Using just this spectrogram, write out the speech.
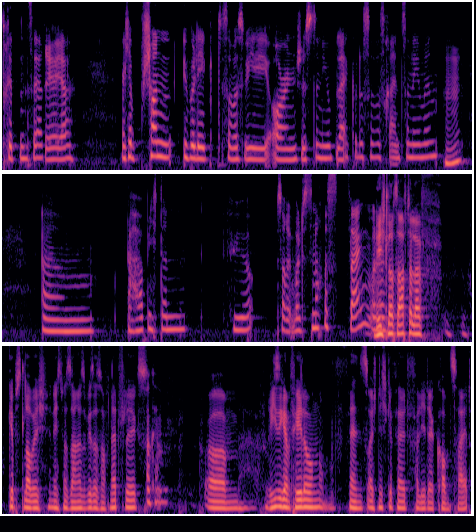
dritten Serie, ja. Ich habe schon überlegt, sowas wie Orange is the New Black oder sowas reinzunehmen. Mhm. Ähm, habe mich dann für. Sorry, wolltest du noch was sagen? Oder? Nee, ich glaube, das Afterlife gibt es, glaube ich, nichts mehr sagen. Also wie gesagt, auf Netflix. Okay. Ähm, riesige Empfehlung. Wenn es euch nicht gefällt, verliert ihr kaum Zeit.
